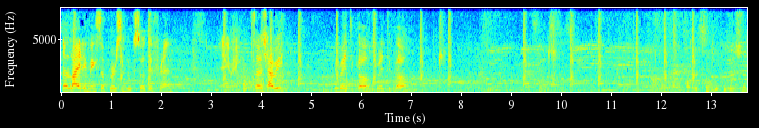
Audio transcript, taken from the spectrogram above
the lighting makes a person look so different. Anyway, so shall we? You ready to go? Ready to go? In the position.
